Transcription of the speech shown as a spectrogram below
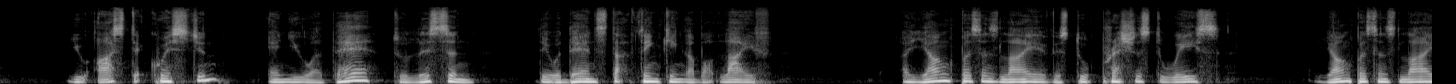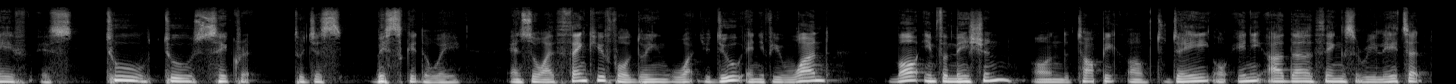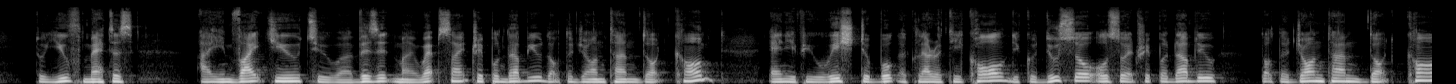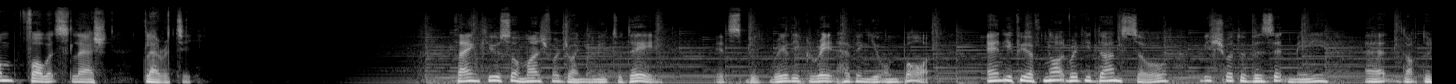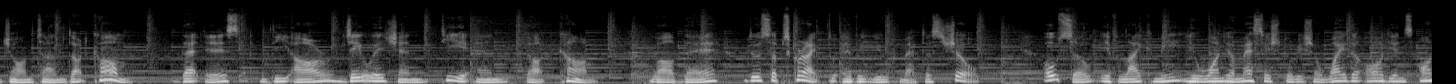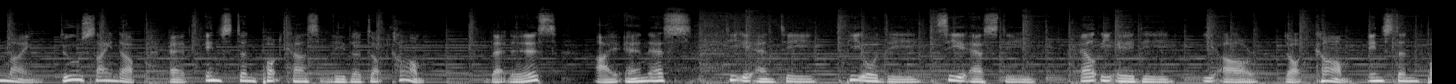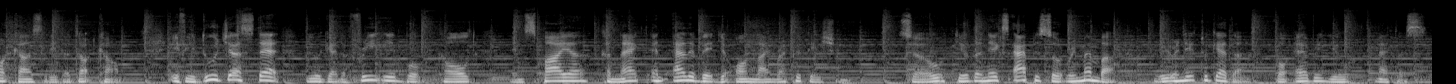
you asked that question and you are there to listen, they will then start thinking about life. A young person's life is too precious to waste. A young person's life is too, too sacred to just whisk it away. And so I thank you for doing what you do. And if you want more information on the topic of today or any other things related to youth matters, I invite you to uh, visit my website www.drjohntan.com. And if you wish to book a clarity call, you could do so also at www.drjohntan.com forward slash clarity. Thank you so much for joining me today. It's been really great having you on board. And if you have not already done so, be sure to visit me at drjohntan.com. That is drjohntan.com. While there, do subscribe to every Youth Matters show. Also, if like me, you want your message to reach a wider audience online, do sign up at instantpodcastleader.com. That is I N S T A N T P O D C A S T L E A D E R.com, instantpodcastleader.com. If you do just that, you'll get a free ebook called Inspire, Connect, and Elevate Your Online Reputation. So, till the next episode, remember, we're in it together for every youth matters.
